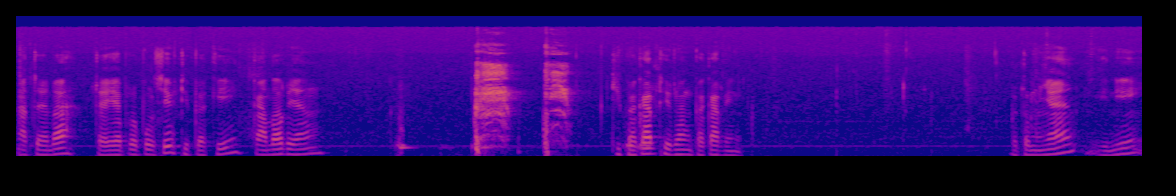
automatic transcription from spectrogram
adalah daya propulsif dibagi kalor yang dibakar di ruang bakar ini ketemunya ini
